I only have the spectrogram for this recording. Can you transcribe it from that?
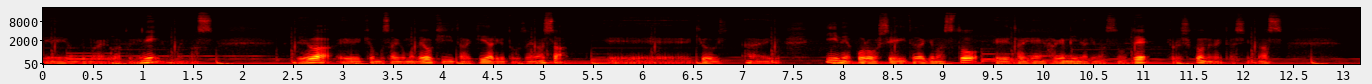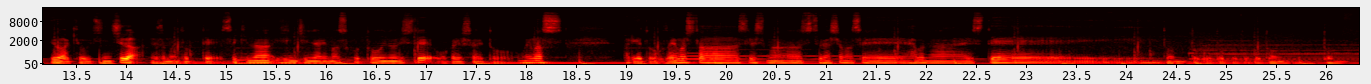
え、読んでもらえればというふうに思います。では、えー、今日も最後までお聴きいただきありがとうございました、えー、今日、はいいいね、フォローしていただけますと、えー、大変励みになりますので、よろしくお願いいたします。では今日一日が皆様にとって素敵な一日になりますことをお祈りしてお別れしたいと思います。ありがとうございました。失礼します。いってらっしゃいませ。Have a nice day. どんどこどこどこどんどん。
